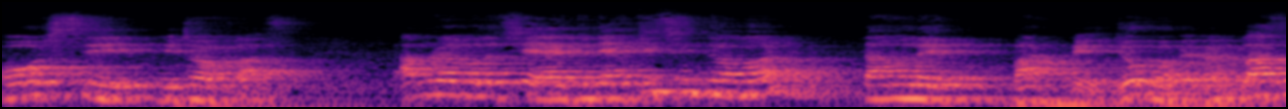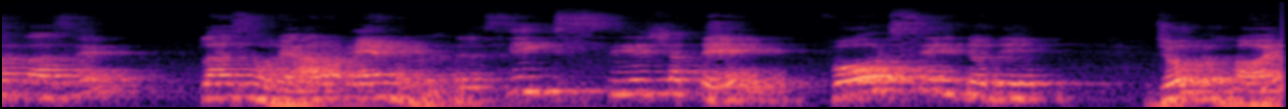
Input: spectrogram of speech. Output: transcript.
ফোর 4c এটাও প্লাস আমরা বলেছি এক যদি একই চিহ্ন হয়, তাহলে বাড়বে, যোগ হবে প্লাসে প্লাসে প্লাস হবে, আরও এড হবে। তাহলে 6 এর সাথে 4 সি যদি যোগ হয়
